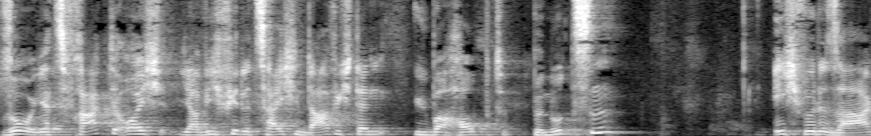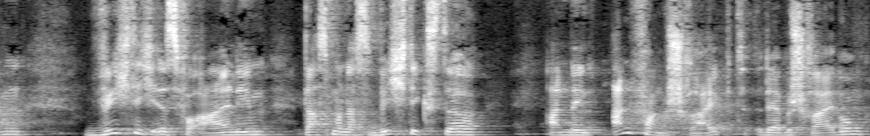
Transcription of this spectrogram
So, jetzt fragt ihr euch, ja, wie viele Zeichen darf ich denn überhaupt benutzen? Ich würde sagen, wichtig ist vor allen Dingen, dass man das Wichtigste an den Anfang schreibt der Beschreibung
